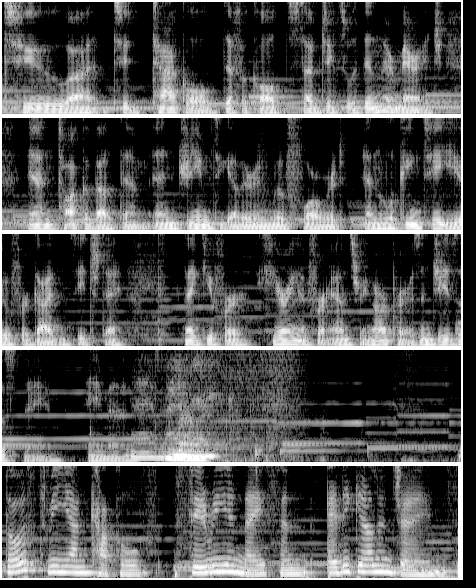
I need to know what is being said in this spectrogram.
to uh, to tackle difficult subjects within their marriage and talk about them and dream together and move forward and looking to you for guidance each day. Thank you for hearing and for answering our prayers. In Jesus' name, amen. Those three young couples, Siri and Nathan, Abigail and James,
